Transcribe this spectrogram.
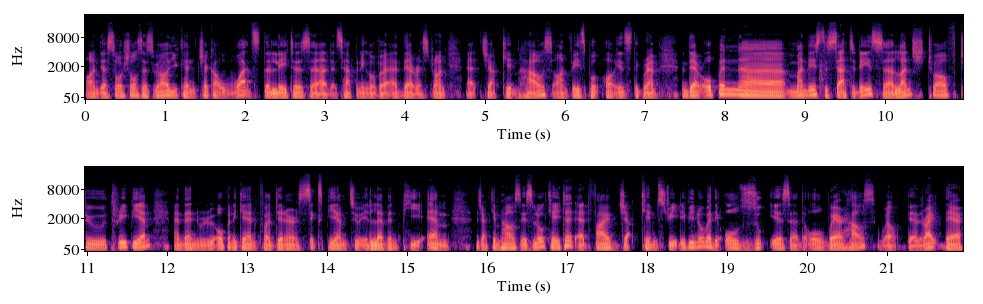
On their socials as well, you can check out what's the latest uh, that's happening over at their restaurant at Jiak Kim House on Facebook or Instagram. And they're open uh, Mondays to Saturdays, uh, lunch 12 to 3 p.m. And then we open again for dinner 6 p.m. to 11 p.m. Jiak Kim House is located at 5 Jiak Kim Street. If you know where the old Zouk is at the old warehouse, well, they're right there.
